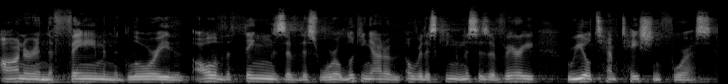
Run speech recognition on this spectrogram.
honor and the fame and the glory, all of the things of this world, looking out over this kingdom. This is a very real temptation for us,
